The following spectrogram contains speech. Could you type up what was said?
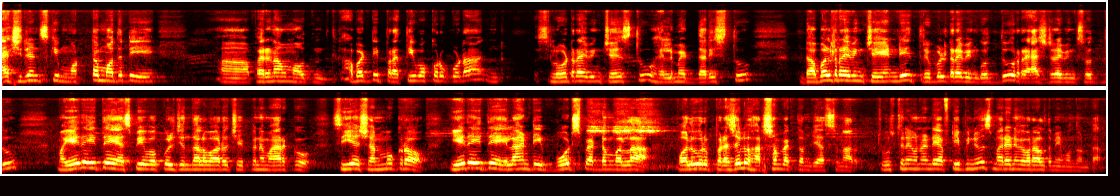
యాక్సిడెంట్స్కి మొట్టమొదటి పరిణామం అవుతుంది. కాబట్టి ప్రతి ఒక్కరు కూడా స్లో డ్రైవింగ్ చేస్తూ హెల్మెట్ ధరిస్తూ డబుల్ డ్రైవింగ్ చేయండి త్రిబుల్ డ్రైవింగ్ వద్దు ర్యాష్ డ్రైవింగ్స్ వద్దు. మా ఏదైతే ఎస్పీ వకుల్ జిందాల్ వారు చెప్పిన మేరకు సీఏ షణ్ముఖరావు ఏదైతే ఇలాంటి బోర్డ్స్ పెట్టడం వల్ల పలువురు ప్రజలు హర్షం వ్యక్తం చేస్తున్నారు. చూస్తూనే ఉండండి ఎఫ్టీపీ న్యూస్. మరిన్ని వివరాలతో మేము ముందుంటాను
